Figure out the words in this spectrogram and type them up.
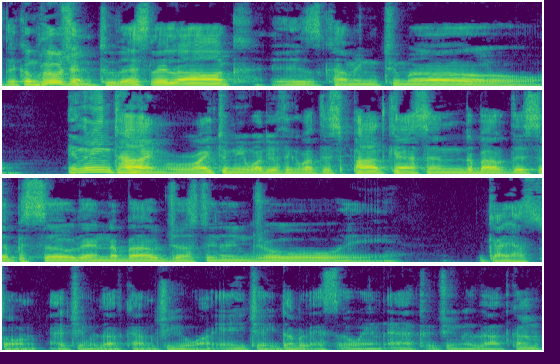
The conclusion to this little arc is coming tomorrow. In the meantime, write to me what you think about this podcast and about this episode and about Justin and Joy. Guy Hasson at gmail.com, G-Y-H-A-S-S-O-N at gmail.com.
